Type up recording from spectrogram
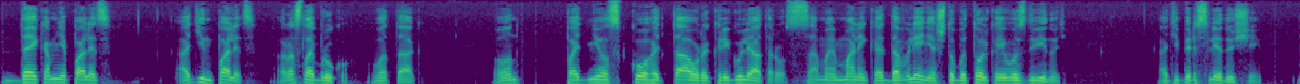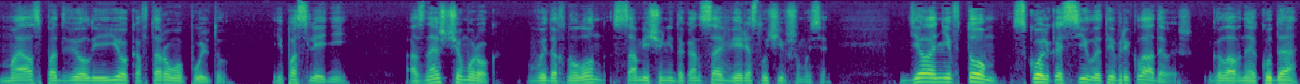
дай ко мне палец. Один палец. Расслабь руку. Вот так. Он поднес коготь Тауры к регулятору. Самое маленькое давление, чтобы только его сдвинуть. А теперь следующий. Майлз подвел ее ко второму пульту. И последний. А знаешь, в чем урок? Выдохнул он, сам еще не до конца веря случившемуся. Дело не в том, сколько силы ты прикладываешь. Главное, куда.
